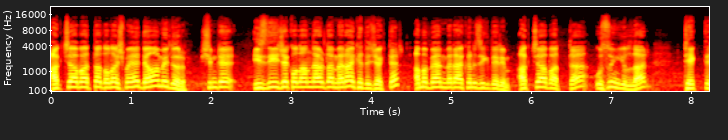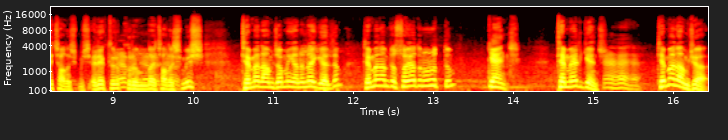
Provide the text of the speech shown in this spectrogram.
Akçabat'ta dolaşmaya devam ediyorum. Şimdi izleyecek olanlar da merak edecekler ama ben merakınızı gidereyim. Akçabat'ta uzun yıllar tekte çalışmış, elektrik Evet, kurulumunda evet, çalışmış. Temel amcamın yanına geldim. Temel amca soyadını unuttum. Genç. Temel Genç. Temel amca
